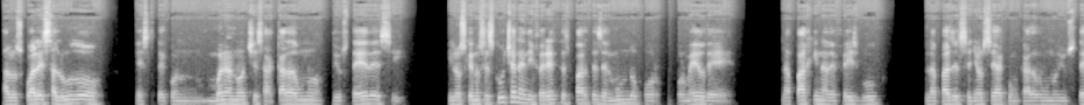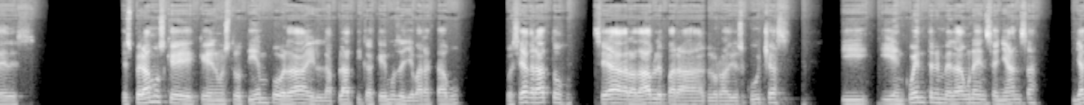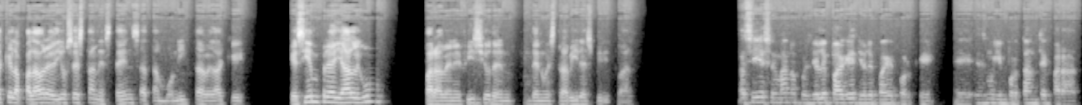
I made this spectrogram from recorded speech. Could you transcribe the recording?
A los cuales saludo este, con buenas noches a cada uno de ustedes y, y los que nos escuchan en diferentes partes del mundo por, por medio de la página de Facebook. La paz del Señor sea con cada uno de ustedes. Esperamos que, que nuestro tiempo, ¿verdad? Y la plática que hemos de llevar a cabo, pues sea grato, sea agradable para los radioescuchas y, y encuentren, ¿verdad? Una enseñanza, ya que la palabra de Dios es tan extensa, tan bonita, ¿verdad? Que, que siempre hay algo para beneficio de, de nuestra vida espiritual. Así es, hermano, pues yo le pague, Dios le pague porque eh, es muy importante para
